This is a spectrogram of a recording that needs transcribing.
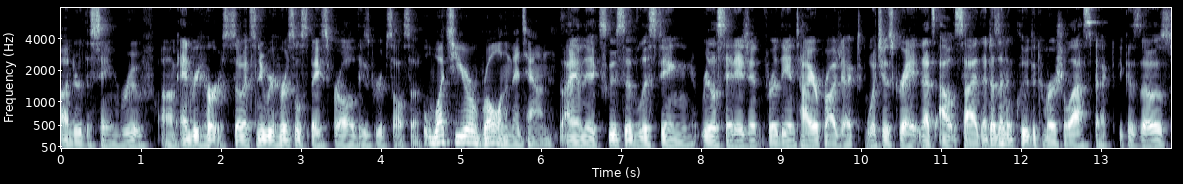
under the same roof um, and rehearse. So it's new rehearsal space for all of these groups also. What's your role in the Midtown? I am the exclusive listing real estate agent for the entire project, which is great. That's outside. That doesn't include the commercial aspect because those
